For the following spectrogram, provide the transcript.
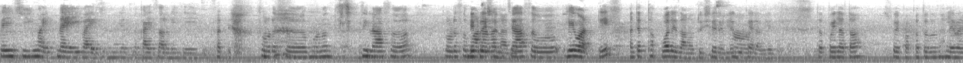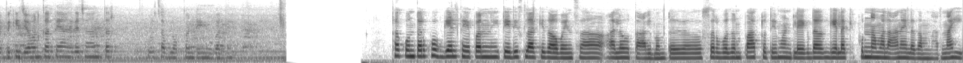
त्यांची माहीत नाही बाहेरच्या दुनियातलं काय चाललंय ते सध्या थोडंसं म्हणून तिला असं थोडंसं. तिच्या असं हे वाटते आणि त्यात थकवाले जाणवते शरीरला. दुखायला लागले तर पहिलं आता स्वयंपाकात तर झाल्या वेळापैकी जेवण करते आणि त्याच्यानंतर पुढचा ब्लॉग कंटिन्यू करते थकून तर खूप गेलते पण इथे दिसला की जाऊबाईंचा आला होता अल्बम तर सर्वजण पाहत होते म्हटले एकदा गेला की पुन्हा मला आणायला जमणार नाही.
